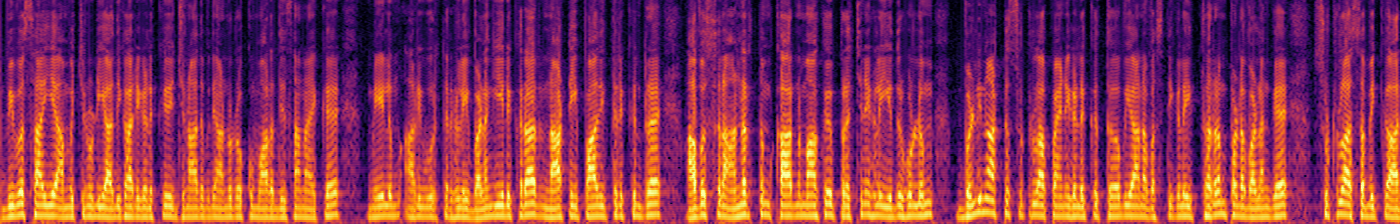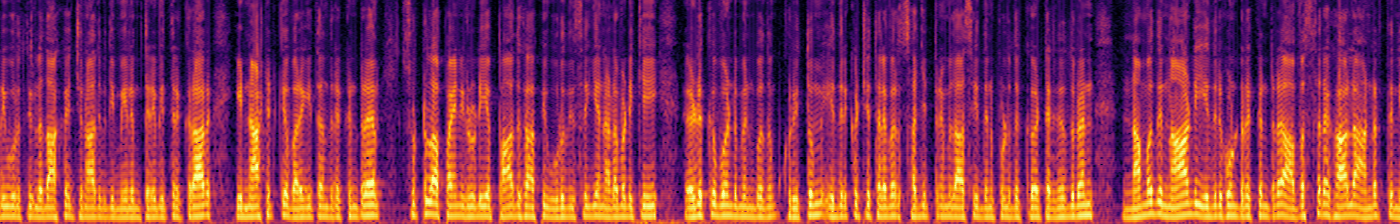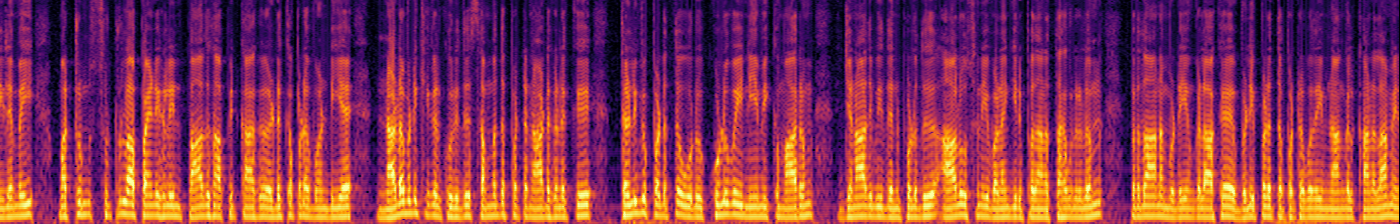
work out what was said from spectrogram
விவசாய அமைச்சருடைய அதிகாரிகளுக்கு ஜனாதிபதி அனுரகுமார் திசாநாயக்க மேலும் அறிவுறுத்தல்களை வழங்கியிருக்கிறார். நாட்டை பாதித்திருக்கின்ற அவசர அனர்த்தம் காரணமாக பிரச்சனைகளை எதிர்கொள்ளும் வெளிநாட்டு சுற்றுலா பயணிகளுக்கு தேவையான வசதிகளை திறம்பட வழங்க சுற்றுலா சபைக்கு அறிவுறுத்தியுள்ளதாக ஜனாதிபதி மேலும் தெரிவித்திருக்கிறார். இந்நாட்டிற்கு வருகை தந்திருக்கின்ற சுற்றுலா பயணிகளுடைய பாதுகாப்பை உறுதி செய்ய நடவடிக்கை எடுக்க வேண்டும் என்பதும் குறித்தும் எதிர்க்கட்சித் தலைவர் சஜித் பிரேமதாஸ் இதன் பொழுது கேட்டறிந்ததுடன் நமது நாடு எதிர்கொண்டிருக்கின்ற அவசர கால அனர்த்த நிலைமை மற்றும் சுற்றுலா பயணிகளின் பாதுகாப்பிற்காக எடுக்கப்பட வேண்டிய நடவடிக்கைகள் குறித்து சம்பந்தப்பட்ட நாடுகளுக்கு தெளிவுபடுத்த ஒரு குழுவை நியமிக்குமாறும் ஜனாதிபதி இதன் பொழுது ஆலோசனை வழங்கியிருப்பதான தகவல்களும் பிரதான விடயங்களாக வெளிப்படுத்தப்பட்டுவதையும் நாங்கள் காணலாம். எனவே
